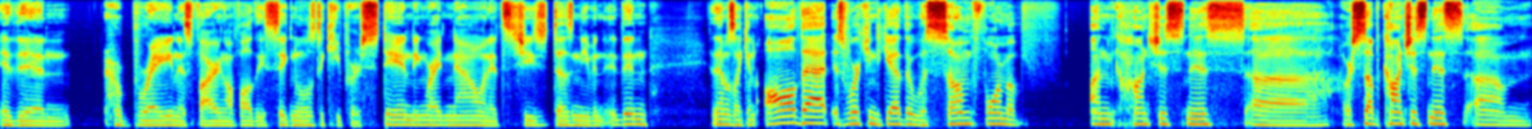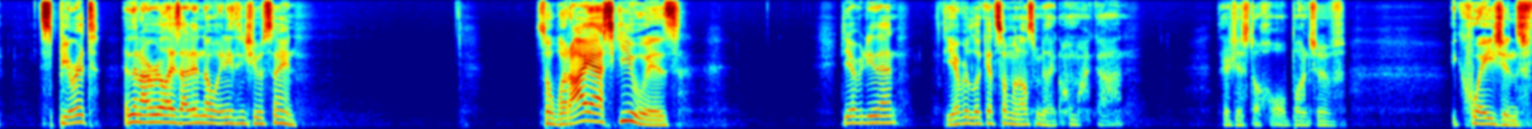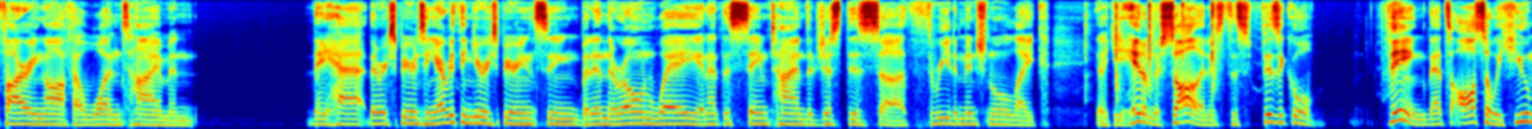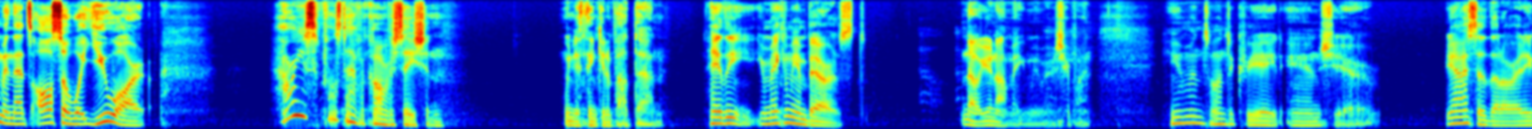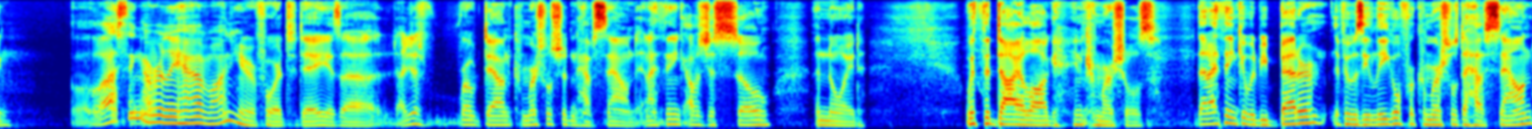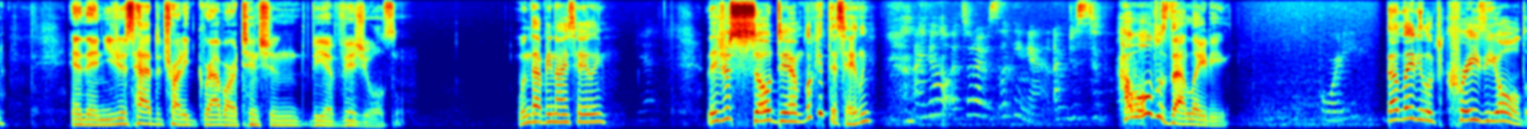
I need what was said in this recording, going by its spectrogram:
And then her brain is firing off all these signals to keep her standing right now. And it's she doesn't even and then and then I was like, and all that is working together with some form of unconsciousness uh, or subconsciousness um, spirit. And then I realized I didn't know anything she was saying. So what I ask you is, do you ever do that? Do you ever look at someone else and be like, oh my God, they're just a whole bunch of equations firing off at one time and they had they're experiencing everything you're experiencing but in their own way and at the same time they're just this uh, three-dimensional like like you hit them they're solid it's this physical thing that's also a human that's also what you are. How are you supposed to have a conversation when you're thinking about that? Haley you're making me embarrassed. No you're not making me embarrassed. You're fine. Humans want to create and share. Yeah i said that already. The last thing I really have on here for today is uh, I just wrote down commercials shouldn't have sound, and I think I was just so annoyed with the dialogue in commercials that I think it would be better if it was illegal for commercials to have sound, and then you just had to try to grab our attention via visuals. Wouldn't that be nice, Haley? They're just so damn. Look at this, Haley. I know, that's what I was looking at. I'm just How old was that lady? 40. That lady looked crazy old.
